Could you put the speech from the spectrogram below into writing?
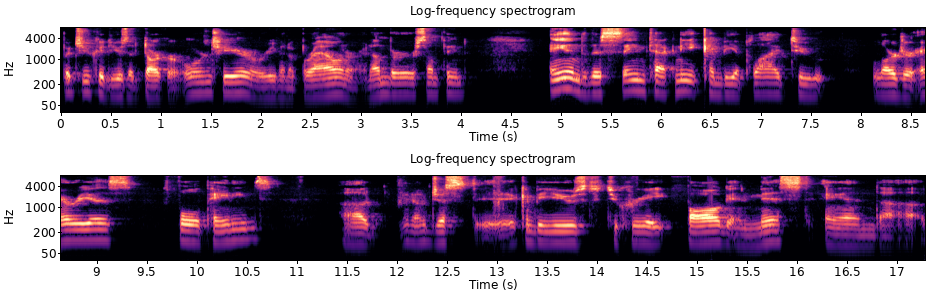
But you could use a darker orange here, or even a brown or an umber or something. And this same technique can be applied to larger areas, full paintings. Uh, you know, just it can be used to create fog and mist and uh,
